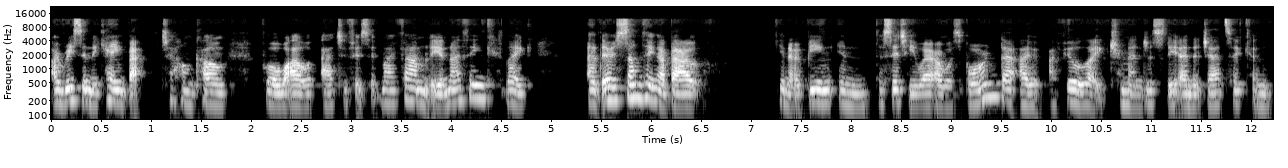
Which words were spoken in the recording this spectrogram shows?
I recently came back to Hong Kong for a while uh, to visit my family. And I think, like, uh, there's something about, you know, being in the city where I was born that I, I feel like tremendously energetic and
